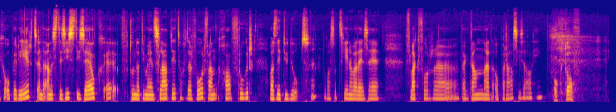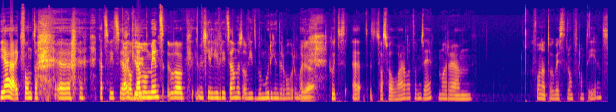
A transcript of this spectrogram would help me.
geopereerd. En de anesthesist die zei ook, hè, toen dat hij mij in slaap deed of daarvoor, van vroeger was dit uw dood. Hè. Dat was hetgene wat hij zei vlak voor uh, dat ik dan naar de operatiezaal ging. Ook tof. Ja, ik vond dat. Uh, ik had zoiets. Ja, op dat moment wou ik misschien liever iets anders of iets bemoedigender horen. Maar ja. goed, uh, het, het, was wel waar wat hem zei. Maar um, ik vond het toch best confronterend.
